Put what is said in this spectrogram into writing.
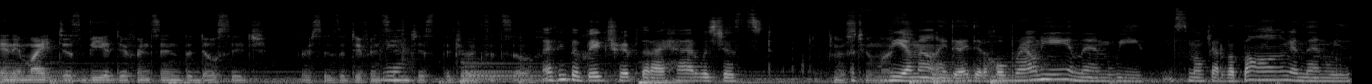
It, and it might just be a difference in the dosage versus a difference Yeah. in just the drugs itself. I think the big trip that I had was just It was too much. the amount I did. I did a whole brownie, and then we smoked out of a bong, and then we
